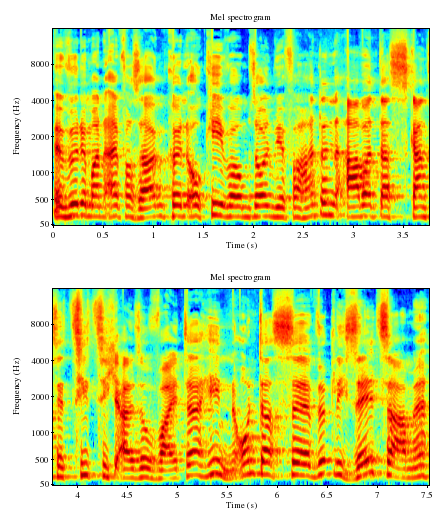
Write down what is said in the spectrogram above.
äh, würde man einfach sagen können, okay, warum sollen wir verhandeln? Aber das Ganze zieht sich also weiterhin. Und das wirklich Seltsame,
